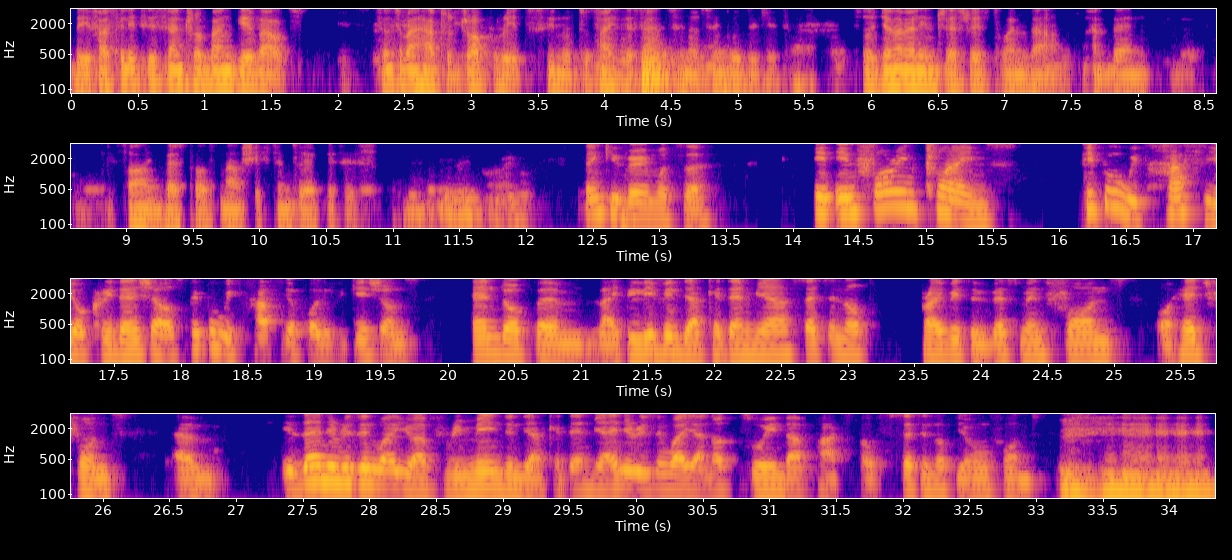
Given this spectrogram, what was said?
the facility central bank gave out. Central bank had to drop rates, you know, to 5%, you know, single digit. So general interest rates went down and then saw investors now shifting to equities. Thank you very much, sir. In, in foreign climes, people with half your credentials, people with half your qualifications end up um, like leaving the academia, setting up private investment funds or hedge funds. Um, is there any reason why you have remained in the academia? Any reason why you are not doing that part of setting up your own fund?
